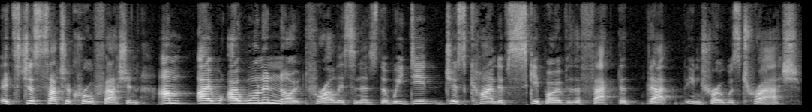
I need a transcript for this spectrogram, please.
It's just such a cruel fashion. Um, I I want to note for our listeners that we did just kind of skip over the fact that that intro was trash.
